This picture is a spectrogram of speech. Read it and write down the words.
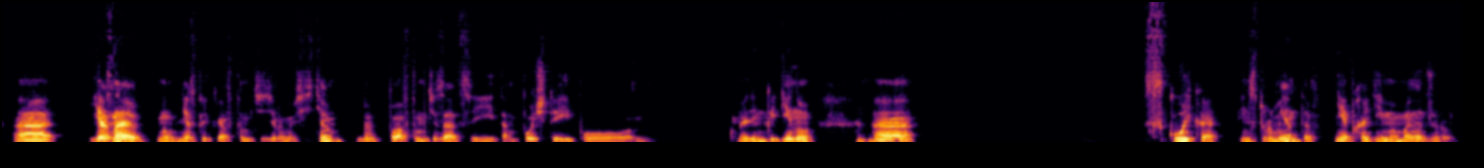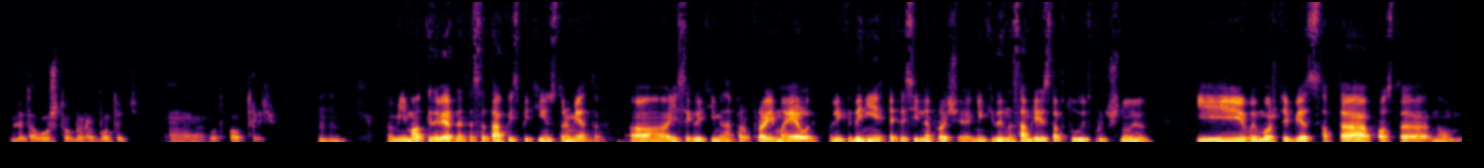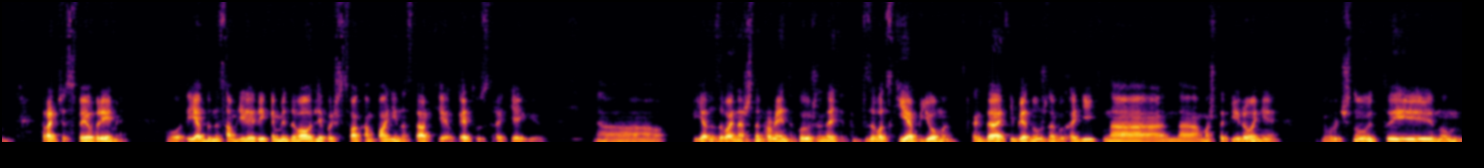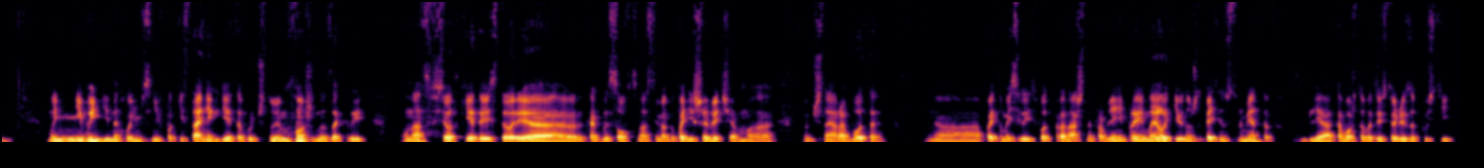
А, я знаю, ну, несколько автоматизированных систем по автоматизации и там почты, и по LinkedIn. А, сколько инструментов необходимо менеджеру для того, чтобы работать а, вот по Outreach? В минималке, наверное, это сетап из пяти инструментов, а, если говорить именно про, про имейлы. В LinkedIn это сильно проще. LinkedIn на самом деле стартует вручную, и вы можете без софта просто ну, тратить свое время. Вот. Я бы на самом деле рекомендовал для большинства компаний на старте эту стратегию. А, я называю наше направление такое уже, знаете, заводские объемы, когда тебе нужно выходить на, на масштабирование, вручную ты ну, мы не в Индии находимся, не в Пакистане, где это вручную можно закрыть. У нас все-таки эта история, как бы софт у нас немного подешевле, чем э, ручная работа. Э, поэтому если говорить вот про наше направление, про email, тебе нужно 5 инструментов для того, чтобы эту историю запустить.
